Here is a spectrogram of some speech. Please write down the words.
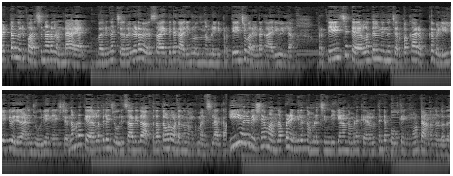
പെട്ടെന്നൊരു പറിച്ചുനടൽ ഉണ്ടായാൽ വരുന്ന ചെറുകിട വ്യവസായത്തിന്റെ കാര്യങ്ങളൊന്നും നമ്മൾ ഇനി പ്രത്യേകിച്ച് പറയേണ്ട കാര്യമില്ല. പ്രത്യേകിച്ച് കേരളത്തിൽ നിന്ന് ചെറുപ്പക്കാരൊക്കെ വെളിയിലേക്ക് വരികയാണ് ജോലി അന്വേഷിച്ചത്. നമ്മുടെ കേരളത്തിലെ ജോലി സാധ്യത അത്രത്തോളം ഉണ്ടെന്ന് നമുക്ക് മനസ്സിലാക്കാം. ഈ ഒരു വിഷയം വന്നപ്പോഴെങ്കിലും നമ്മൾ ചിന്തിക്കണം നമ്മുടെ കേരളത്തിന്റെ പോക്ക് എങ്ങോട്ടാണെന്നുള്ളത്.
